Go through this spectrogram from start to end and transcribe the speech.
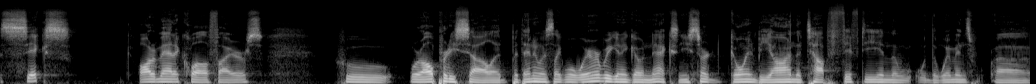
six automatic qualifiers who were all pretty solid. But then it was like, well, where are we going to go next? And you start going beyond the top 50 in the the women's uh,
